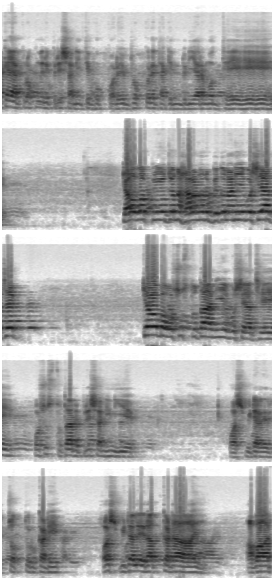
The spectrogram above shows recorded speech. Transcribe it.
একা এক রকমের প্রেশানিতে ভোগ করে ভোগ করে থাকেন দুনিয়ার মধ্যে। কেউ বা প্রিয়জন হারানোর বেদনা নিয়ে বসে আছে, কেউ বা অসুস্থতা নিয়ে বসে আছে, অসুস্থতার প্রেশানি নিয়ে হসপিটালের চত্বর কাটে, হসপিটালে রাত কাটায়। আবার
